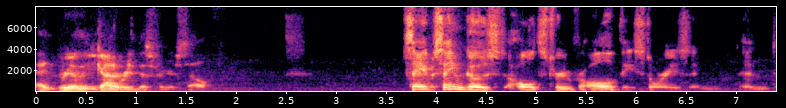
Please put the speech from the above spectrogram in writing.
And really, you got to read this for yourself. same same goes holds true for all of these stories, and and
